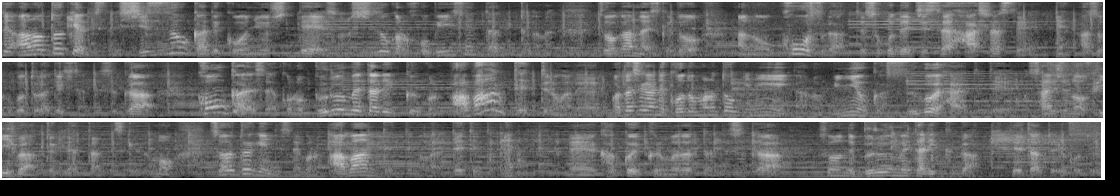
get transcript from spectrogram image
で、あの時はですね、静岡で購入して、その静岡のホビーセンターだったかな。ちょっとわかんないですけど、あの、コースがあって、そこで実際走らせてね、遊ぶことができたんですが、今回ですね、このブルーメタリック、このアバンテっていうのがね、私がね、子供の時に、あの、ミニ四駆がすごい流行ってて、最初のフィーバーの時だったんですけども、その時にですね、このアバンテっていうのが出ててね、えーかっこいい車だったんですがそのねブルーメタリックが出たということで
